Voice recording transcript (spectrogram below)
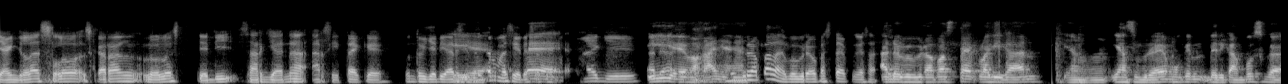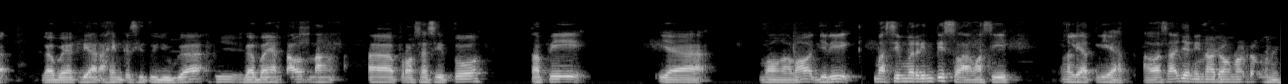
Yang jelas lo sekarang lulus jadi sarjana arsitek ya. Untuk jadi arsitek iya. kan masih ada eh, step lagi. Ada iya makanya. Beberapa lah, beberapa step nggak satu. Ada beberapa step lagi kan, yang yang sebenarnya mungkin dari kampus nggak nggak banyak diarahin ke situ juga, iya. nggak banyak tahu tentang uh, proses itu. Tapi ya mau nggak mau, jadi masih merintis lah, masih ngeliat-liat. Awas aja nih nodong-nodong nih.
